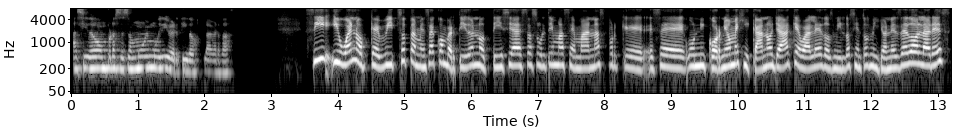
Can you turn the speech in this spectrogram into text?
ha sido un proceso muy, muy divertido, la verdad. Sí, y bueno, que Bitso también se ha convertido en noticia estas últimas semanas porque ese unicornio mexicano ya que vale 2.200 millones de dólares,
